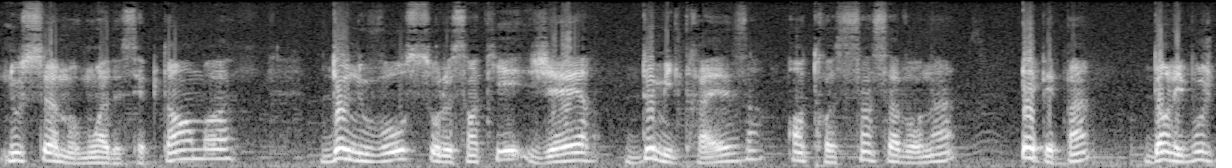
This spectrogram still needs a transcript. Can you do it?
Nous sommes au mois de septembre, de nouveau sur le sentier GR 2013 entre Saint-Savournin et Pépin dans les Bouches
